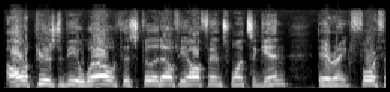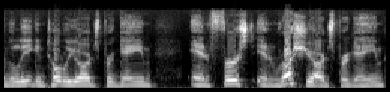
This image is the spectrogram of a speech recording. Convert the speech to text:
all appears to be well with this Philadelphia offense once again. They rank fourth in the league in total yards per game and first in rush yards per game.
